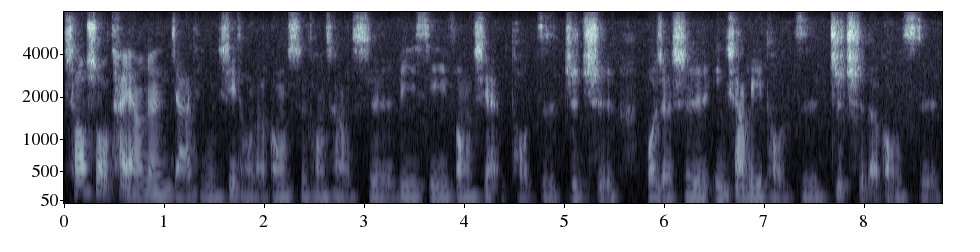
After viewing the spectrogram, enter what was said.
销售太阳能家庭系统的公司通常是 VC 风险投资支持，或者是影响力投资支持的公司。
